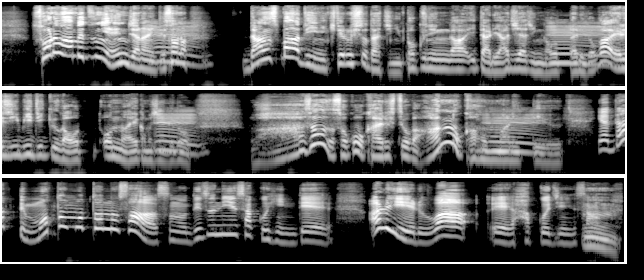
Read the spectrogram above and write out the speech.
それは別にええんじゃないって、そのう、んダンスパーティーに来てる人たちに黒人がいたり、アジア人がおったりとか、うん。LGBTQ がおおんのはええかもしれんけど、わざわざそこを変える必要があんのか、ほんまにっていう。いやだってもともとのさそのディズニー作品でアリエルは、えー白人さん、うん。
